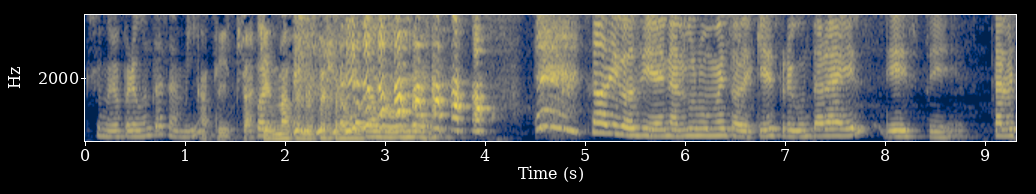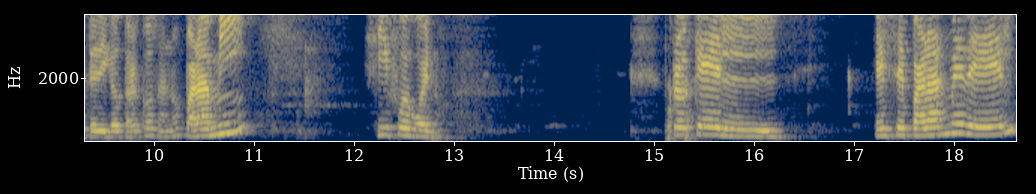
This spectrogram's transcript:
Si me lo preguntas a mí. A ti, pues a quién más se lo estoy preguntando, hombre. No digo si en algún momento le quieres preguntar a él, este, tal vez te diga otra cosa, ¿no? Para mí sí fue bueno. ¿Por Creo qué? que el, el separarme de él,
